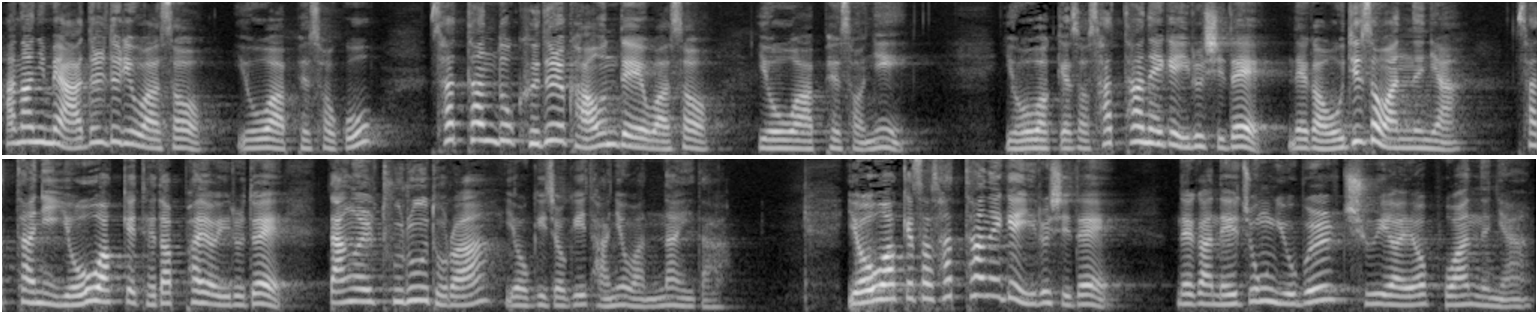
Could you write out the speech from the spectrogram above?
하나님의 아들들이 와서 여호와 앞에 서고 사탄도 그들 가운데에 와서 여호와 앞에 서니 여호와께서 사탄에게 이르시되 내가 어디서 왔느냐 사탄이 여호와께 대답하여 이르되 땅을 두루 돌아 여기저기 다녀왔나이다. 여호와께서 사탄에게 이르시되 내가 내 종 욥을 주의하여 보았느냐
